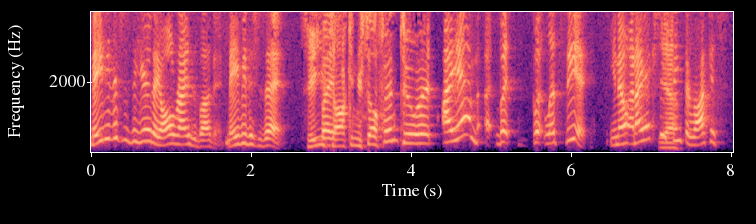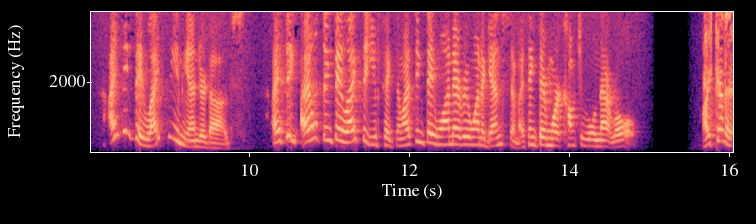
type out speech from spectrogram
maybe this is the year they all rise above it. Maybe this is it. See, you're But- talking yourself into it. I am, but but let's see it. You know, and I actually Yeah. think the Rockets. I think they like being the underdogs. I think I don't think they like that you picked them. I think they want everyone against them. I think they're more comfortable in that role. I kind of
